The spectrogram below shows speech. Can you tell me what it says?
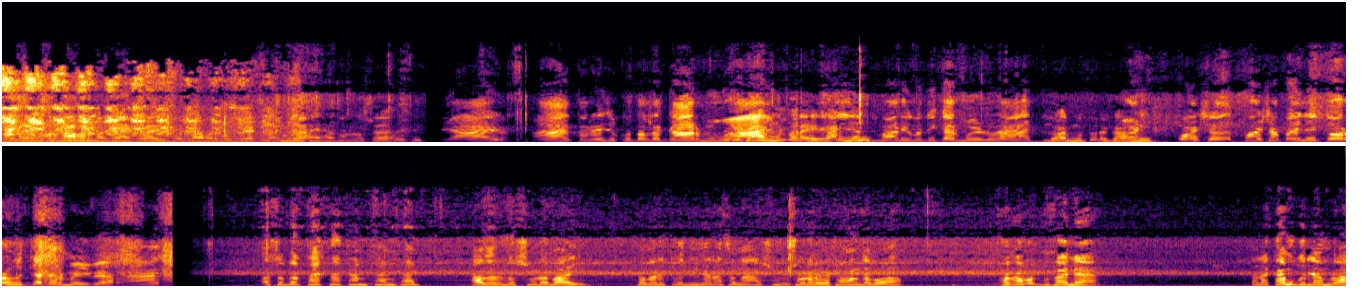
একলাই তোর বাবার পয়সা একলাই আয় আয় তোর এই যে কোথাও গার মু গার মু তোরে, গার মু। মারি মতি গার মু আয় তুই গার মুতরে গার মু পয়সা পয়সা পাই নাই তোর হুদ্দা গার মু এবার আচ্ছা বা থাক থাক থাম থাম থাম হাজার লোক ছোট ভাই সবার তো দিকে আছে না? ভাই ঠকান দেবো ঠকা পড়তে চাই না। তাহলে কাম করি আমরা।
